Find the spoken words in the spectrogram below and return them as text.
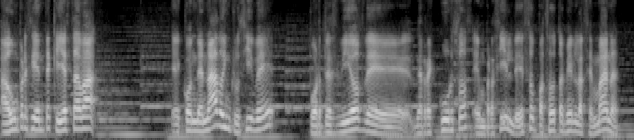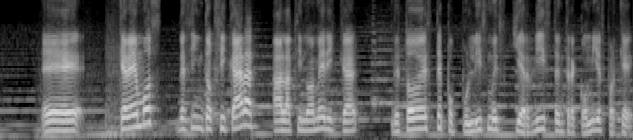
a un presidente que ya estaba eh, condenado inclusive por desvíos de, recursos en Brasil. De eso pasó también la semana. Eh, queremos desintoxicar a, a Latinoamérica de todo este populismo izquierdista, entre comillas, porque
